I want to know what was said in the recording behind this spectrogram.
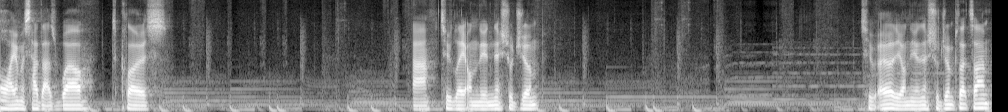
Oh, I almost had that as well. It's close. Ah, too late on the initial jump. Too early on the initial jump that time.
